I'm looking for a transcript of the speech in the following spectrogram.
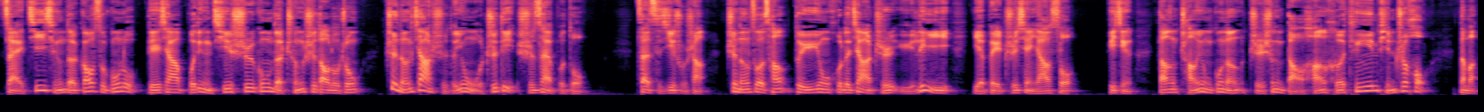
在激情的高速公路叠加不定期施工的城市道路中，智能驾驶的用武之地实在不多。在此基础上，智能座舱对于用户的价值与利益也被直线压缩。毕竟，当常用功能只剩导航和听音频之后，那么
